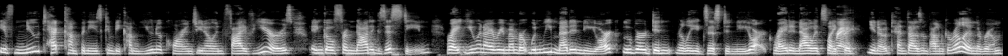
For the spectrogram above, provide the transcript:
if new tech companies can become unicorns, you know, in five years and go from not existing, right? You and I remember when we met in New York, Uber didn't really exist in New York, right? And now it's like Right. the, you know, 10,000 pound gorilla in the room.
